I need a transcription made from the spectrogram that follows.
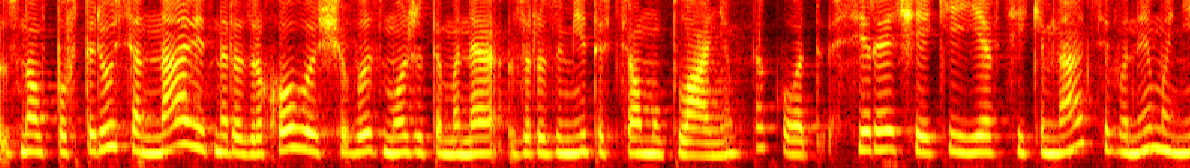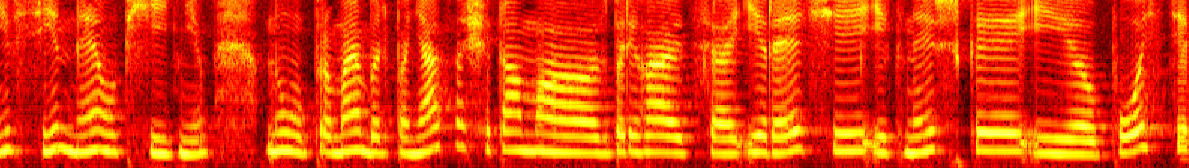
знов повторюся, навіть не розраховую, що ви зможете мене зрозуміти в цьому плані. Так от, всі речі, які є в цій кімнаті, вони мені всі необхідні. Ну, про мебель, понятно, що там зберігаються і речі, і книжки, і постіль,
